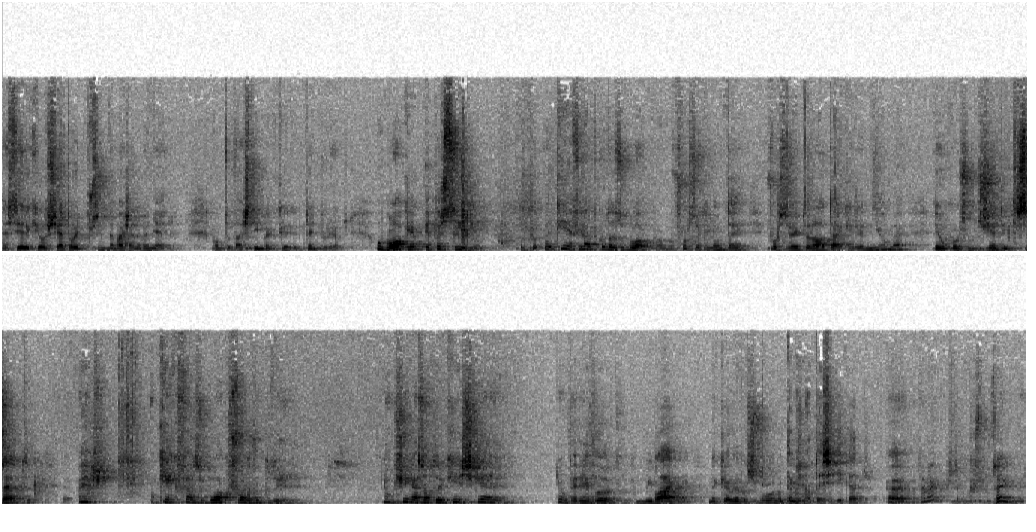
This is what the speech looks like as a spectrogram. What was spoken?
a ser aqueles 7 ou 8% da baixa da banheira com toda a estima que tenho por eles. O Bloco é, é parecido, porque o que é, afinal de contas, o Bloco? É uma força que não tem força eleitoral autárquica nenhuma, tem um conjunto de gente interessante, mas o que é que faz o Bloco fora do poder? Não chega às autarquias sequer. Tem um vereador, que milagre, na Câmara de Lisboa. Não Também não tem sindicatos? Ah, está bem, não tem, mas,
